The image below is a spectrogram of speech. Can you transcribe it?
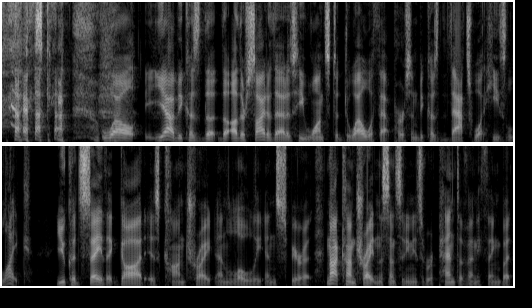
asking. well, yeah, because the the other side of that is he wants to dwell with that person because that's what he's like. You could say that God is contrite and lowly in spirit. Not contrite in the sense that he needs to repent of anything, but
